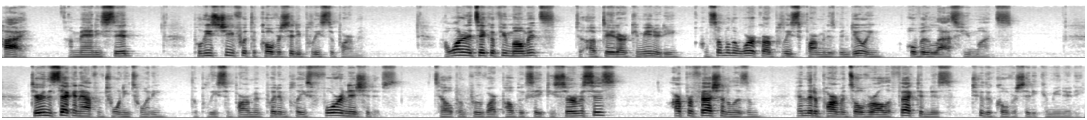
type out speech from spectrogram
Hi, I'm Manny Cid, Police Chief with the Culver City Police Department. I wanted to take a few moments to update our community on some of the work our police department has been doing over the last few months. During the second half of 2020, the police department put in place four initiatives to help improve our public safety services, our professionalism, and the department's overall effectiveness to the Culver City community.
